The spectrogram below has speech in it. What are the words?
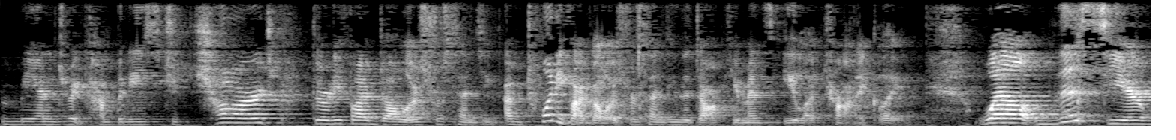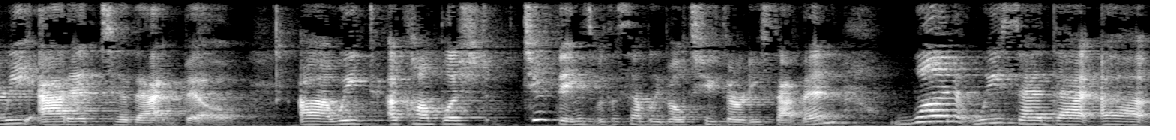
management companies to charge $35 for sending, um, $25 for sending the documents electronically. Well, this year we added to that bill. Uh, we accomplished two things with Assembly Bill 237. One, we said that uh,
